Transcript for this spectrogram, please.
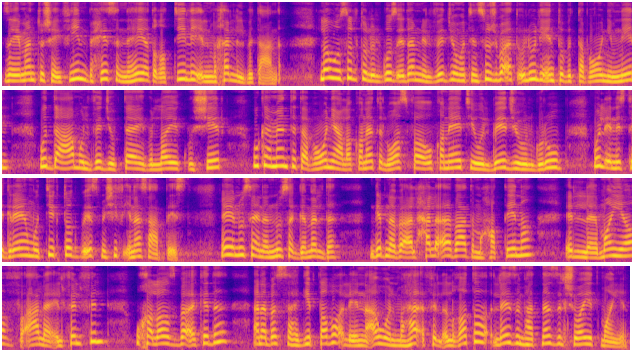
زي ما أنتم شايفين بحيث إن هي تغطي لي المخلل بتاعنا. لو وصلتوا للجزء ده من الفيديو ما تنسوش بقى تقولوا لي أنتوا بتتابعوني منين وتدعموا الفيديو بتاعي بال like وال share وكمان تتابعوني على قناة الوصفة وقناتي وال page وال group والإنستجرام والتيك توك باسم شيف إيناس عباس. هي نوسة ننوسه الجمال ده. جبنا بقى الحلقة بعد ما حطينا المية على الفلفل وخلاص بقى كده. أنا بس هجيب طبق لأن أول ما هقفل الغطا لازم هتنزل شوية مية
